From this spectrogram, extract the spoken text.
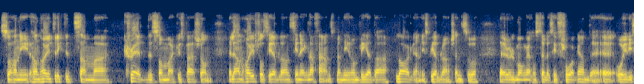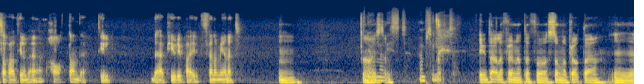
så han, är, han har ju inte riktigt samma cred som Marcus Persson. Eller han har ju förstås det bland sina egna fans men i de breda lagren i spelbranschen så är det väl många som ställer sig frågande eh, och i vissa fall till och med hatande till det här Pewdiepie-fenomenet. Mm. Ja, just men visst. Absolut. det är inte alla förunnat att få sommarprata i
